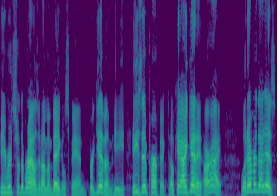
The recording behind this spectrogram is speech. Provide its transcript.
He roots for the Browns and I'm a Bengals fan. Forgive him. He, he's imperfect. Okay, I get it. All right. Whatever that is.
